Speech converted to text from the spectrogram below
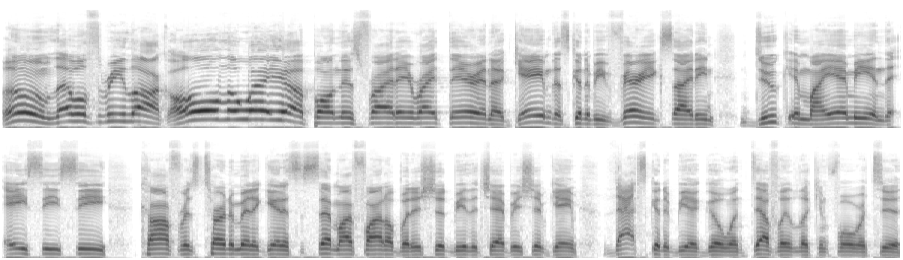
Boom, level three lock all the way up on this Friday right there in a game that's going to be very exciting. Duke and Miami in the ACC conference tournament. Again, it's a semifinal, but it should be the championship game. That's going to be a good one. Definitely looking forward to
